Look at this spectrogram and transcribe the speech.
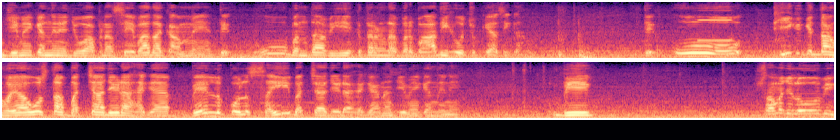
ਜਿਵੇਂ ਕਹਿੰਦੇ ਨੇ, ਜੋ ਆਪਣਾ ਸੇਵਾ ਦਾ ਕੰਮ ਹੈ, ਤੇ ਉਹ ਬੰਦਾ ਵੀ ਇੱਕ ਤਰ੍ਹਾਂ ਦਾ ਬਰਬਾਦ ਹੀ ਹੋ ਚੁੱਕਿਆ ਸੀਗਾ। ਤੇ ਉਹ ਠੀਕ ਕਿੱਦਾਂ ਹੋਇਆ ਉਸ ਦਾ ਬੱਚਾ ਜਿਹੜਾ ਹੈਗਾ, ਬਿਲਕੁਲ ਸਹੀ ਬੱਚਾ ਜਿਹੜਾ ਹੈਗਾ ਨਾ, ਜਿਵੇਂ ਕਹਿੰਦੇ ਨੇ, ਵੀ ਸਮਝ ਲਓ ਵੀ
